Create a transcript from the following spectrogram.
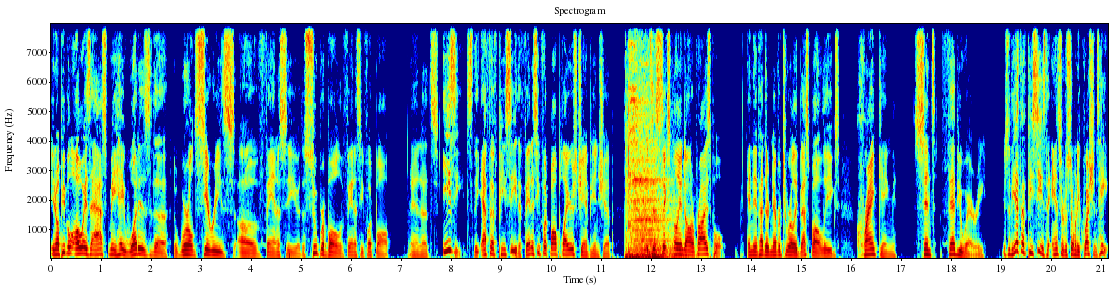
You know, people always ask me, "Hey, what is the the World Series of fantasy or the Super Bowl of fantasy football?" And it's easy. It's the FFPC, the Fantasy Football Players Championship. It's a six million dollar prize pool, and they've had their never too early best ball leagues cranking since February. And So the FFPC is the answer to so many questions. Hey,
